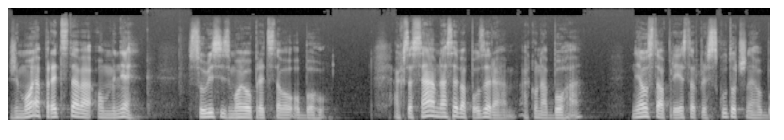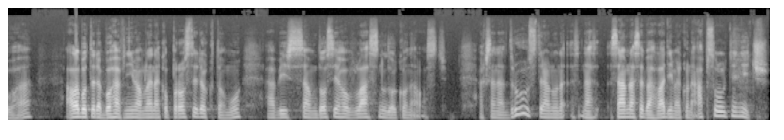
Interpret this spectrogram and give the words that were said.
že moja predstava o mne súvisí s mojou predstavou o Bohu. Ak sa sám na seba pozerám ako na Boha, neostal priestor pre skutočného Boha, alebo teda Boha vnímam len ako prostriedok k tomu, aby som dosiahol vlastnú dokonalosť. Ak sa na druhú stranu na, na, sám na seba hľadím ako na absolútne nič,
